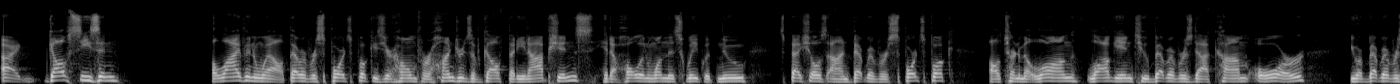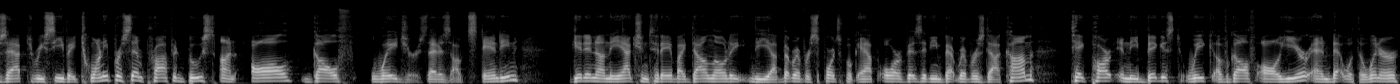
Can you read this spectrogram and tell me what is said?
All right, golf season alive and well. Bet River Sportsbook is your home for hundreds of golf betting options. Hit a hole in one this week with new specials on Bet River Sportsbook. All tournament long. Log in to betrivers.com or your Bet Rivers app to receive a 20% profit boost on all golf wagers. That is outstanding. Get in on the action today by downloading the uh, Bet Rivers Sportsbook app or visiting betrivers.com. Take part in the biggest week of golf all year and bet with the winner.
